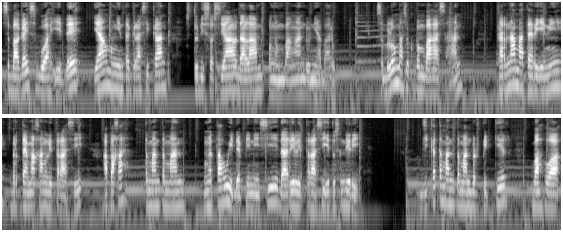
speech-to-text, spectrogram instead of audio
sebagai sebuah ide yang mengintegrasikan studi sosial dalam pengembangan dunia baru. Sebelum masuk ke pembahasan, karena materi ini bertemakan literasi, apakah teman-teman mengetahui definisi dari literasi itu sendiri. Jika teman-teman berpikir bahwa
